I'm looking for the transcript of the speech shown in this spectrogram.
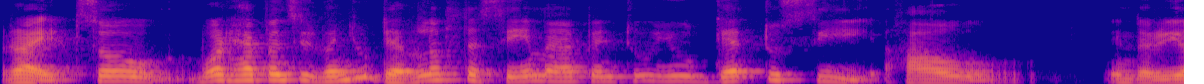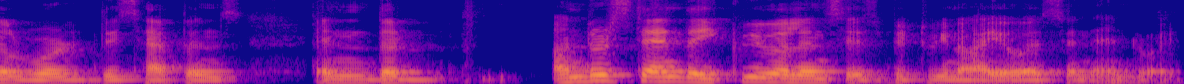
Right. So what happens is when you develop the same app into, you get to see how in the real world this happens and the understand the equivalences between iOS and Android.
